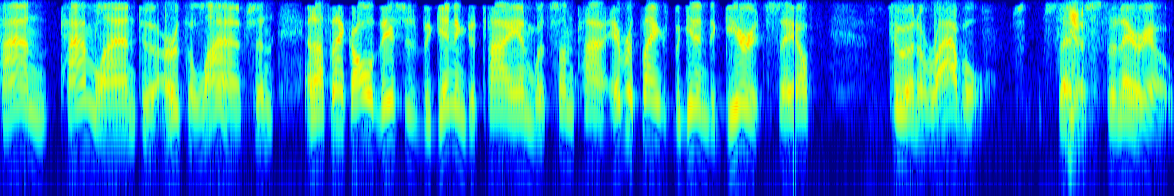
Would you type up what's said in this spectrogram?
time timeline to Earth Alliance, and and I think all this is beginning to tie in with some time. Everything's beginning to gear itself to an arrival yes. scenario.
